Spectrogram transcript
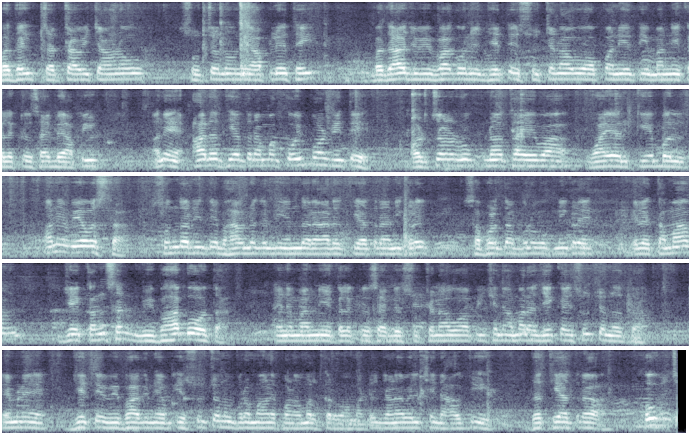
બધી ચર્ચા વિચારણો સૂચનોની આપલે થઈ બધા જ વિભાગોને જે તે સૂચનાઓ આપવાની હતી માનનીય કલેક્ટર સાહેબે આપી અને આ રથયાત્રામાં કોઈ પણ રીતે અડચણરૂપ ન થાય એવા વાયર, કેબલ અને વ્યવસ્થા સુંદર રીતે ભાવનગરની અંદર આ રથયાત્રા નીકળે, સફળતાપૂર્વક નીકળે. એટલે તમામ જે કન્સર્ન વિભાગો હતા, એને માનનીય કલેક્ટર સાહેબે સૂચનાઓ આપી છે અને અમારા જે કંઈ સૂચનો હતા, એમણે જે તે વિભાગને એ સૂચનો પ્રમાણે પણ અમલ કરવા માટે જણાવેલ છે અને આવતી રથયાત્રા ખૂબ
